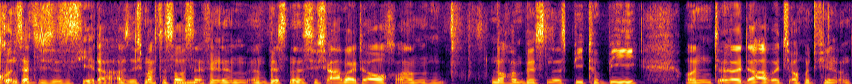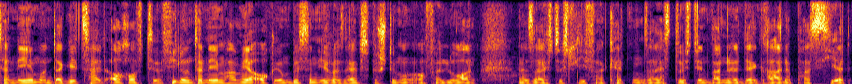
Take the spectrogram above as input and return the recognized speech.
grundsätzlich ist es jeder. Also ich mache das auch mhm. sehr viel im, im, Business. Ich arbeite auch ähm, noch im Business B2B und äh, da arbeite ich auch mit vielen Unternehmen und da geht's halt auch oft, viele Unternehmen haben ja auch ein bisschen ihre Selbstbestimmung auch verloren. Ne, sei es durch Lieferketten, sei es durch den Wandel, der gerade passiert.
